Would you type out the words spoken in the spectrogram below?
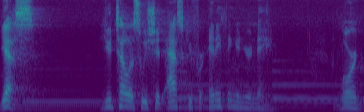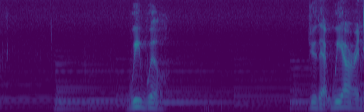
Yes, you tell us we should ask you for anything in your name. Lord, we will do that. We are in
